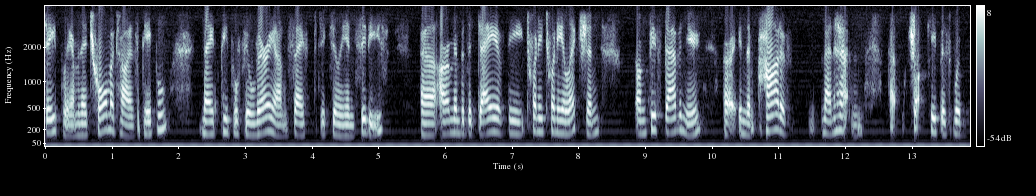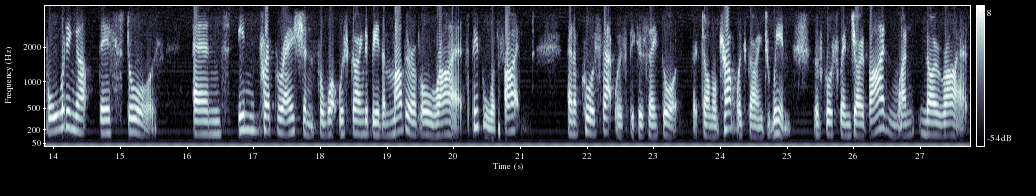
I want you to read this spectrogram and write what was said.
deeply. I mean, they traumatized people made people feel very unsafe, particularly in cities. Uh, I remember the day of the 2020 election on Fifth Avenue, uh, in the heart of Manhattan, uh, shopkeepers were boarding up their stores. And in preparation for what was going to be the mother of all riots, people were frightened. And of course, that was because they thought that Donald Trump was going to win. But of course, when Joe Biden won, no riots.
